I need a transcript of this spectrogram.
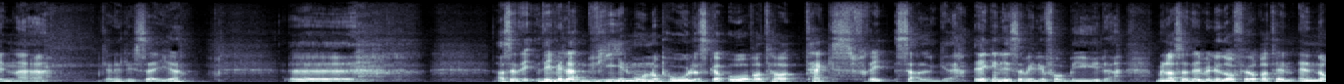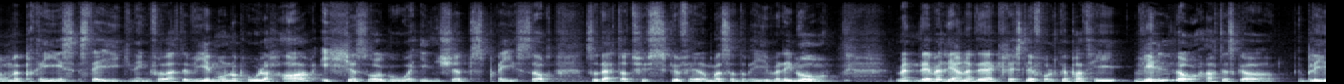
en uh, Hva er det de sier? Uh, Altså, de, de, vil at Vinmonopolet skal overta taxfree-salget. Egentlig så vil de forby det. Men altså, det vil jo da føre til en enorm prisstigning. For at Vinmonopolet har ikke så gode innkjøpspriser som dette tyske firmaet som driver de nå. Men det er vel gjerne det Kristelig Folkeparti vil, da. At det skal bli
